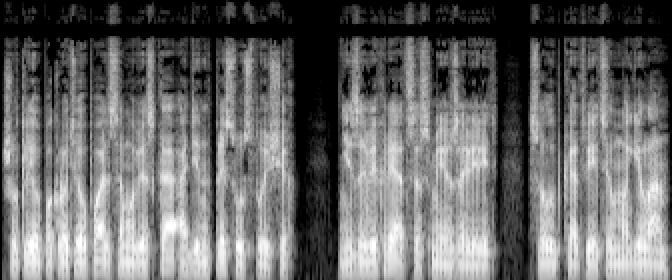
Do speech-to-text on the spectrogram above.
Шутливо покрутил пальцем у виска один из присутствующих. Не завихрятся, смею заверить, с улыбкой ответил Магеллан.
